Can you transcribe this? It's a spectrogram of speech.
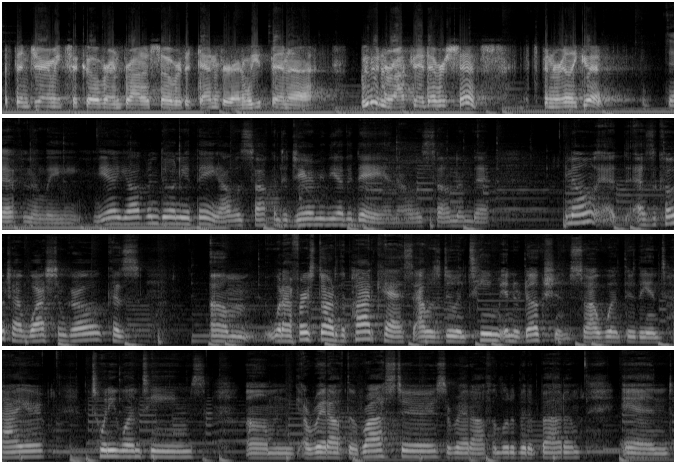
but then Jeremy took over and brought us over to Denver, and we've been uh, we've been rocking it ever since. It's been really good. Definitely, yeah. Y'all been doing your thing. I was talking to Jeremy the other day, and I was telling him that, you know, as a coach, I've watched him grow because um, when I first started the podcast, I was doing team introductions. So I went through the entire 21 teams. Um, I read off the rosters, I read off a little bit about them. And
